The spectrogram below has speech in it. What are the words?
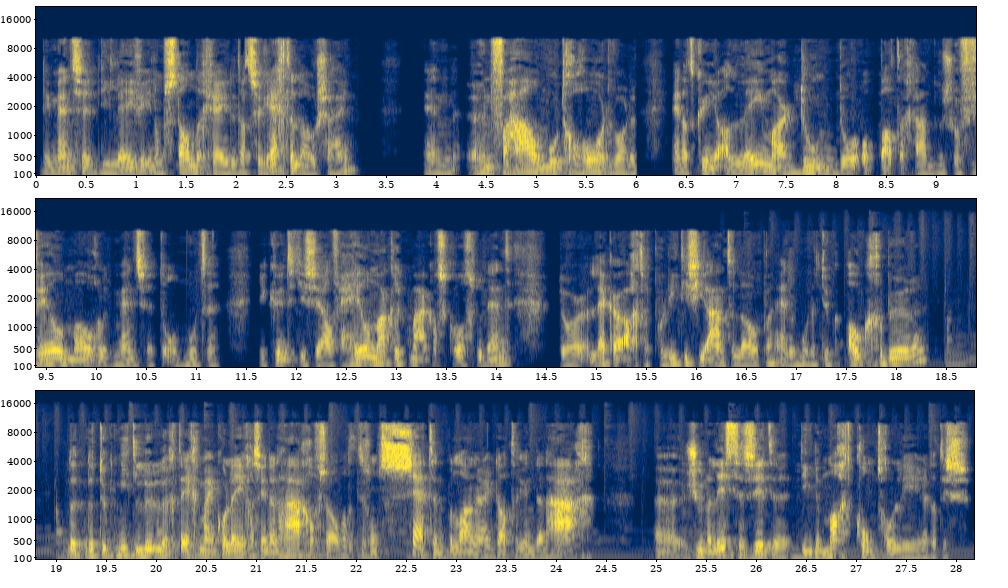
Die mensen die leven in omstandigheden dat ze rechteloos zijn en hun verhaal moet gehoord worden. En dat kun je alleen maar doen door op pad te gaan, door zoveel mogelijk mensen te ontmoeten. Je kunt het jezelf heel makkelijk maken als correspondent door lekker achter politici aan te lopen. En dat moet natuurlijk ook gebeuren. Dat, natuurlijk niet lullig tegen mijn collega's in Den Haag of zo, want het is ontzettend belangrijk dat er in Den Haag uh, journalisten zitten die de macht controleren. Dat is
